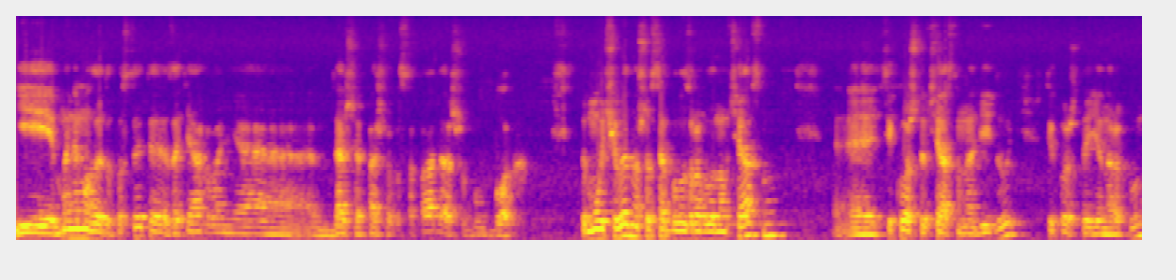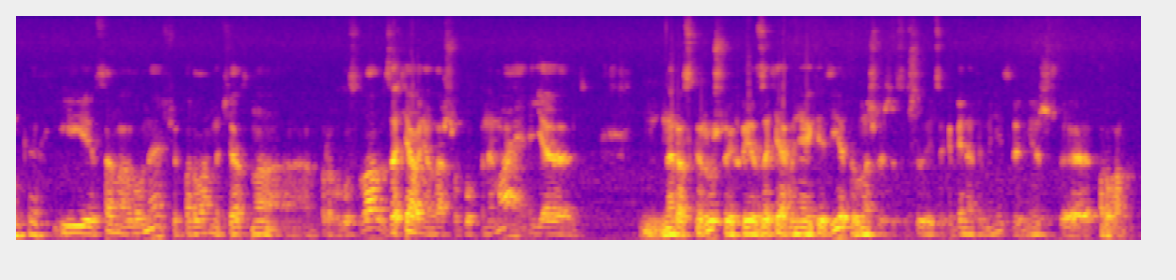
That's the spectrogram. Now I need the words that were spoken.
і ми не могли допустити затягування далі 1 листопада, щоб був борг. Тому очевидно, що все було зроблено вчасно. Е, Ці кошти вчасно надійдуть, ці кошти є на рахунках, і саме головне, що парламент вчасно е, проголосував. Затягування з нашого боку немає. Я не раз кажу, що якщо є затягування якесь є, то воно швидше стосується кабінету міністрів, ніж е, парламенту.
